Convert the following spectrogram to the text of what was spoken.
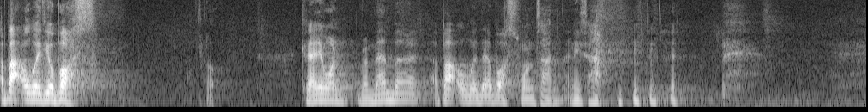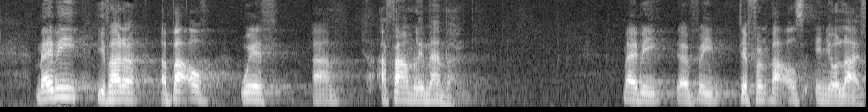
a battle with your boss. Can anyone remember a battle with their boss one time? Anytime? Maybe you've had a, a battle with um, a family member. Maybe there have been different battles in your lives.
